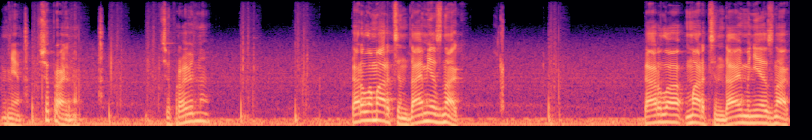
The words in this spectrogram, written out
Не, все правильно. Все правильно. Карла Мартин, дай мне знак. Карла Мартин, дай мне знак.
